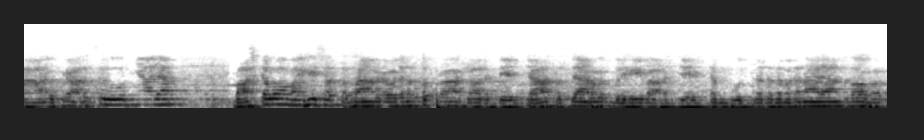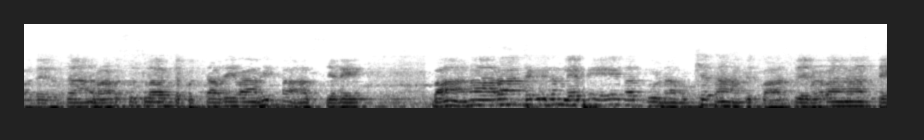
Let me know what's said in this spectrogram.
అనుగ్రహదస్सूర్ण्यायां బాష్కలో మహిషస్తథా విరోజనస్తు ప్రాహ్లాదదేత్యా తస్యాభవద్బృహీవాజ్యేష్టం పూత్రతమదనాయాం లేభే తద్గుణముఖ్యతా విద్వాస్వే భగవానాస్తే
